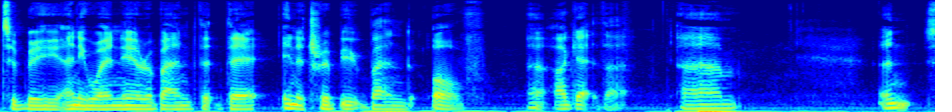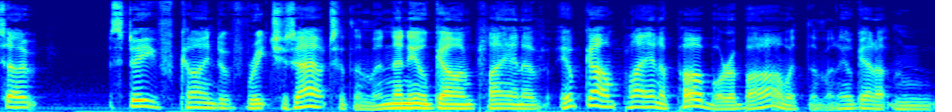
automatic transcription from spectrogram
to be anywhere near a band that they're in a tribute band of. Uh, I get that, um, and so Steve kind of reaches out to them, and then he'll go and play in a he'll go and play in a pub or a bar with them, and he'll get up and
